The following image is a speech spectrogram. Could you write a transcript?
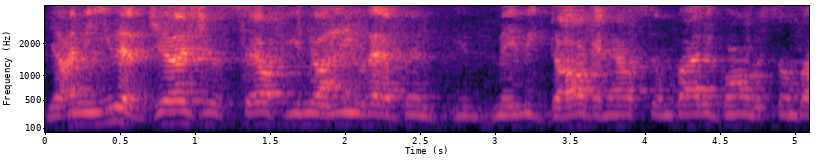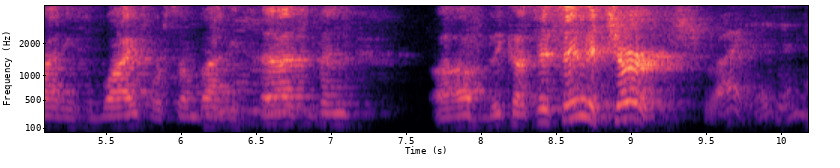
yeah, I mean, you have judged yourself. You know, you have been maybe dogging out somebody, going with somebody's wife or somebody's Mm-hmm. husband, uh, because it's in the church. Right, that's in the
